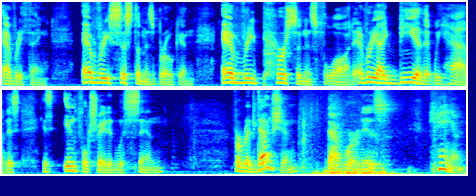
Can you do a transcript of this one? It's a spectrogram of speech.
everything. Every system is broken. Every person is flawed. Every idea that we have is, is infiltrated with sin. For redemption, that word is can.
